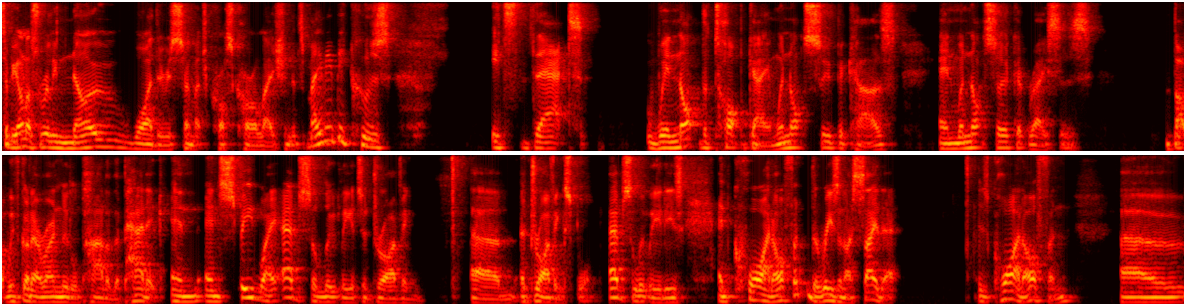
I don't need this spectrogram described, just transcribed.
to be honest, really know why there is so much cross correlation. It's maybe because it's that we're not the top game, we're not supercars and we're not circuit races, but we've got our own little part of the paddock. And and speedway, absolutely, it's a driving um, a driving sport. Absolutely, it is. And quite often, the reason I say that is quite often uh,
